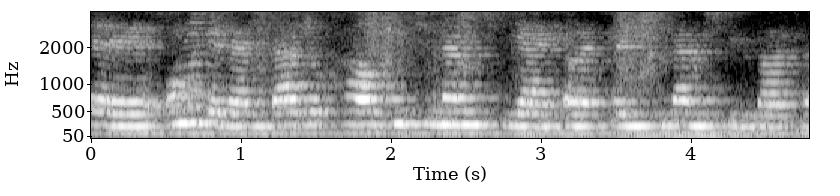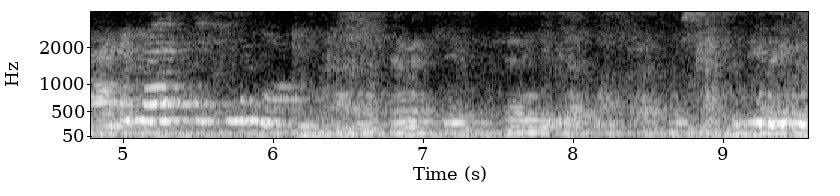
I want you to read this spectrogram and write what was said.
eee ona göre yani daha çok halkın içindenmiş gibi yani öğretmenin içindenmiş gibi vaat verdim ve seçildim yani. Yani demek ki senin gibi yapmak lazım.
